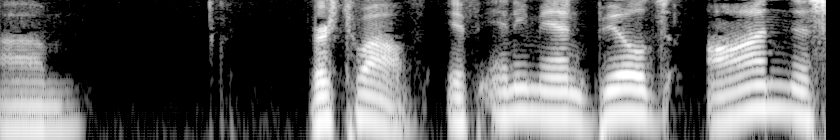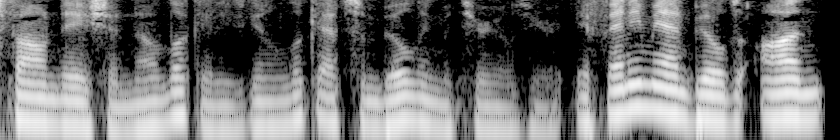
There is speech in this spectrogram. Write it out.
Um, verse 12 If any man builds on this foundation, now look at, he's going to look at some building materials here. If any man builds on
